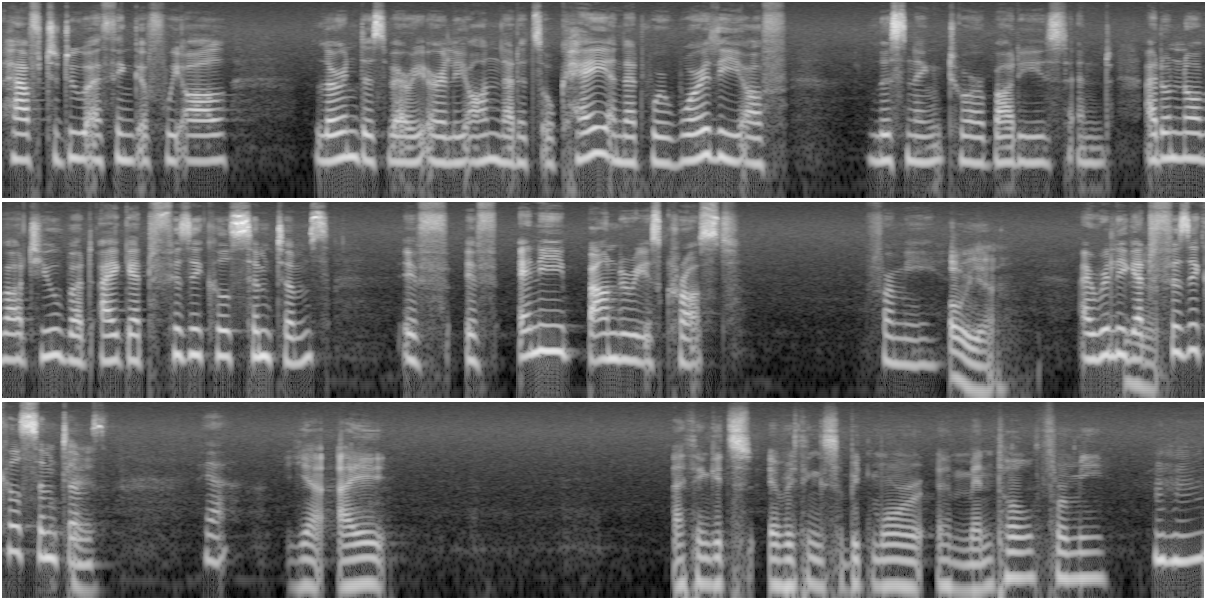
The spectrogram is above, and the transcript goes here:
have to do i think if we all learned this very early on that it's okay and that we're worthy of listening to our bodies. And i don't know about you but i get physical symptoms if if any boundary is crossed for me Oh yeah. i really get Yeah. physical symptoms yeah Yeah, I I think it's everything's a bit more uh, mental for me hmm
